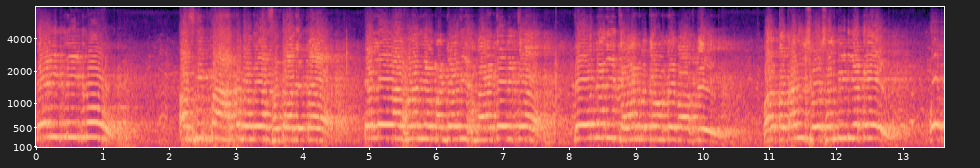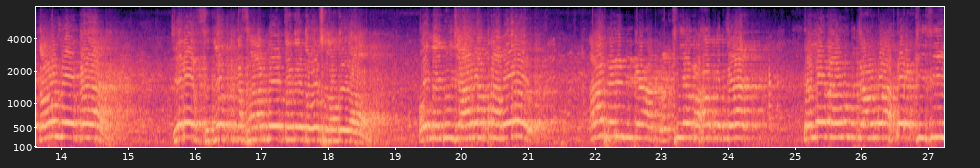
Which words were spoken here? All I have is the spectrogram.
23 ਤਰੀਕ ਨੂੰ ਅਸੀਂ ਭਾਰਤ ਬੰਦਿਆਂ ਦਾ ਸੱਦਾ ਦਿੱਤਾ ਟੱਲੇਵਾਲ ਹੋਰਾਂ ਦੀਆਂ ਮੰਗਾਂ ਦੀ ਹਮਾਇਤ ਦੇ ਵਿੱਚ ਤੇ ਉਹਨਾਂ ਦੀ ਜਾਨ ਬਚਾਉਣ ਦੇ ਵਾਸਤੇ। ਪਰ ਪਤਾ ਨਹੀਂ ਸੋਸ਼ਲ ਮੀਡੀਆ ਤੇ ਉਹ ਕੌਣ ਲੋਕ ਆ? ਜਿਹੜੇ ਸੰਯੁਕਤ ਕਿਸਾਨ ਮੋਰਚੇ ਦੇ ਦੋਸ਼ ਲਾਉਂਦੇ ਆ, ਉਹ ਮੈਨੂੰ ਯਾਦ ਆ ਭਰਾਵੋ। ਆ ਮੇਰੀ ਨਿਗਾਹ ਰੱਖੀ ਆ ਮਹਾਪੰਚਾਇਤ ਟੱਲੇਵਾਲ ਨੂੰ ਬਚਾਉਣ ਵਾਸਤੇ ਰੱਖੀ ਸੀ।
